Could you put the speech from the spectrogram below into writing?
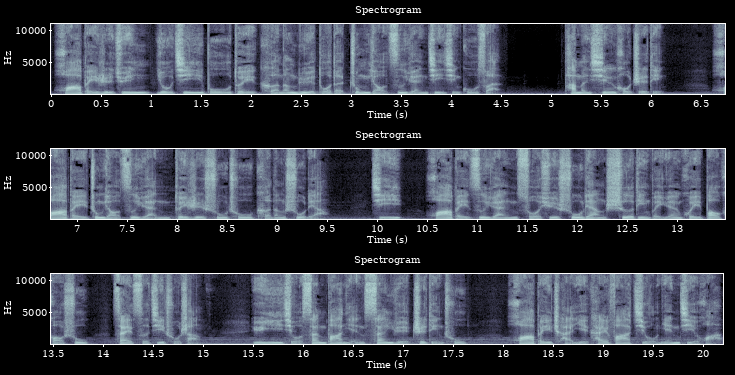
华北日军又进一步对可能掠夺的重要资源进行估算。他们先后制定华北重要资源对日输出可能数量及。华北资源所需数量设定委员会报告书，在此基础上，于一九三八年三月制定出华北产业开发九年计划。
